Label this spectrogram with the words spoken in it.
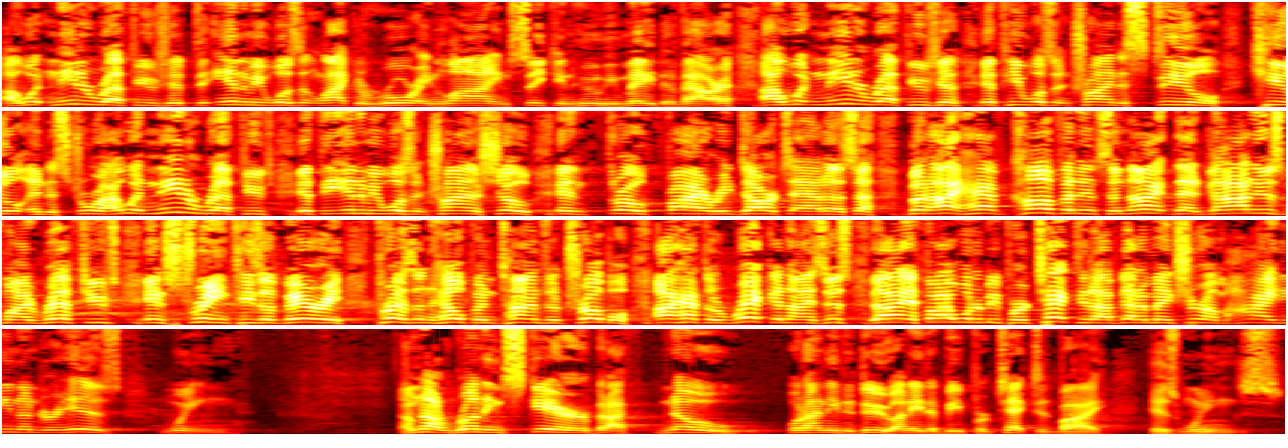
I wouldn't need a refuge if the enemy wasn't like a roaring lion seeking who he may devour. I wouldn't need a refuge if, he wasn't trying to steal, kill, and destroy. I wouldn't need a refuge if the enemy wasn't trying to show and throw fiery darts at us. Uh, but I have confidence tonight that God is my refuge and strength. He's a very present help in times of trouble. I have to recognize this. If I want to be protected, I've got to make sure I'm hiding under his wing. I'm not running scared, but I know what I need to do. I need to be protected by his wings.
